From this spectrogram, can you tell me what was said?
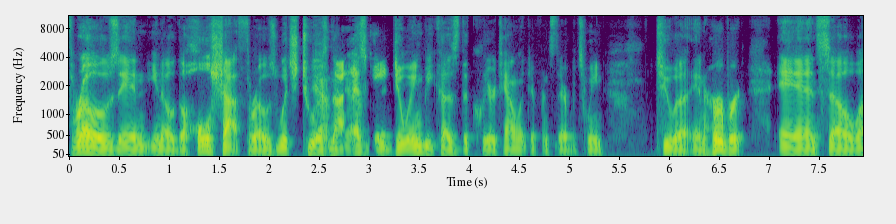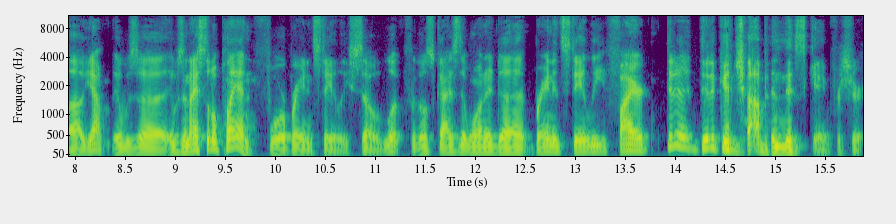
throws and you know the whole shot throws, which Tua yeah, is not yeah. as good at doing because the clear talent difference there between Tua and Herbert. And so, uh, yeah, it was a it was a nice little plan for Brandon Staley. So, look for those guys that wanted uh, Brandon Staley fired, did a did a good job in this game for sure.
